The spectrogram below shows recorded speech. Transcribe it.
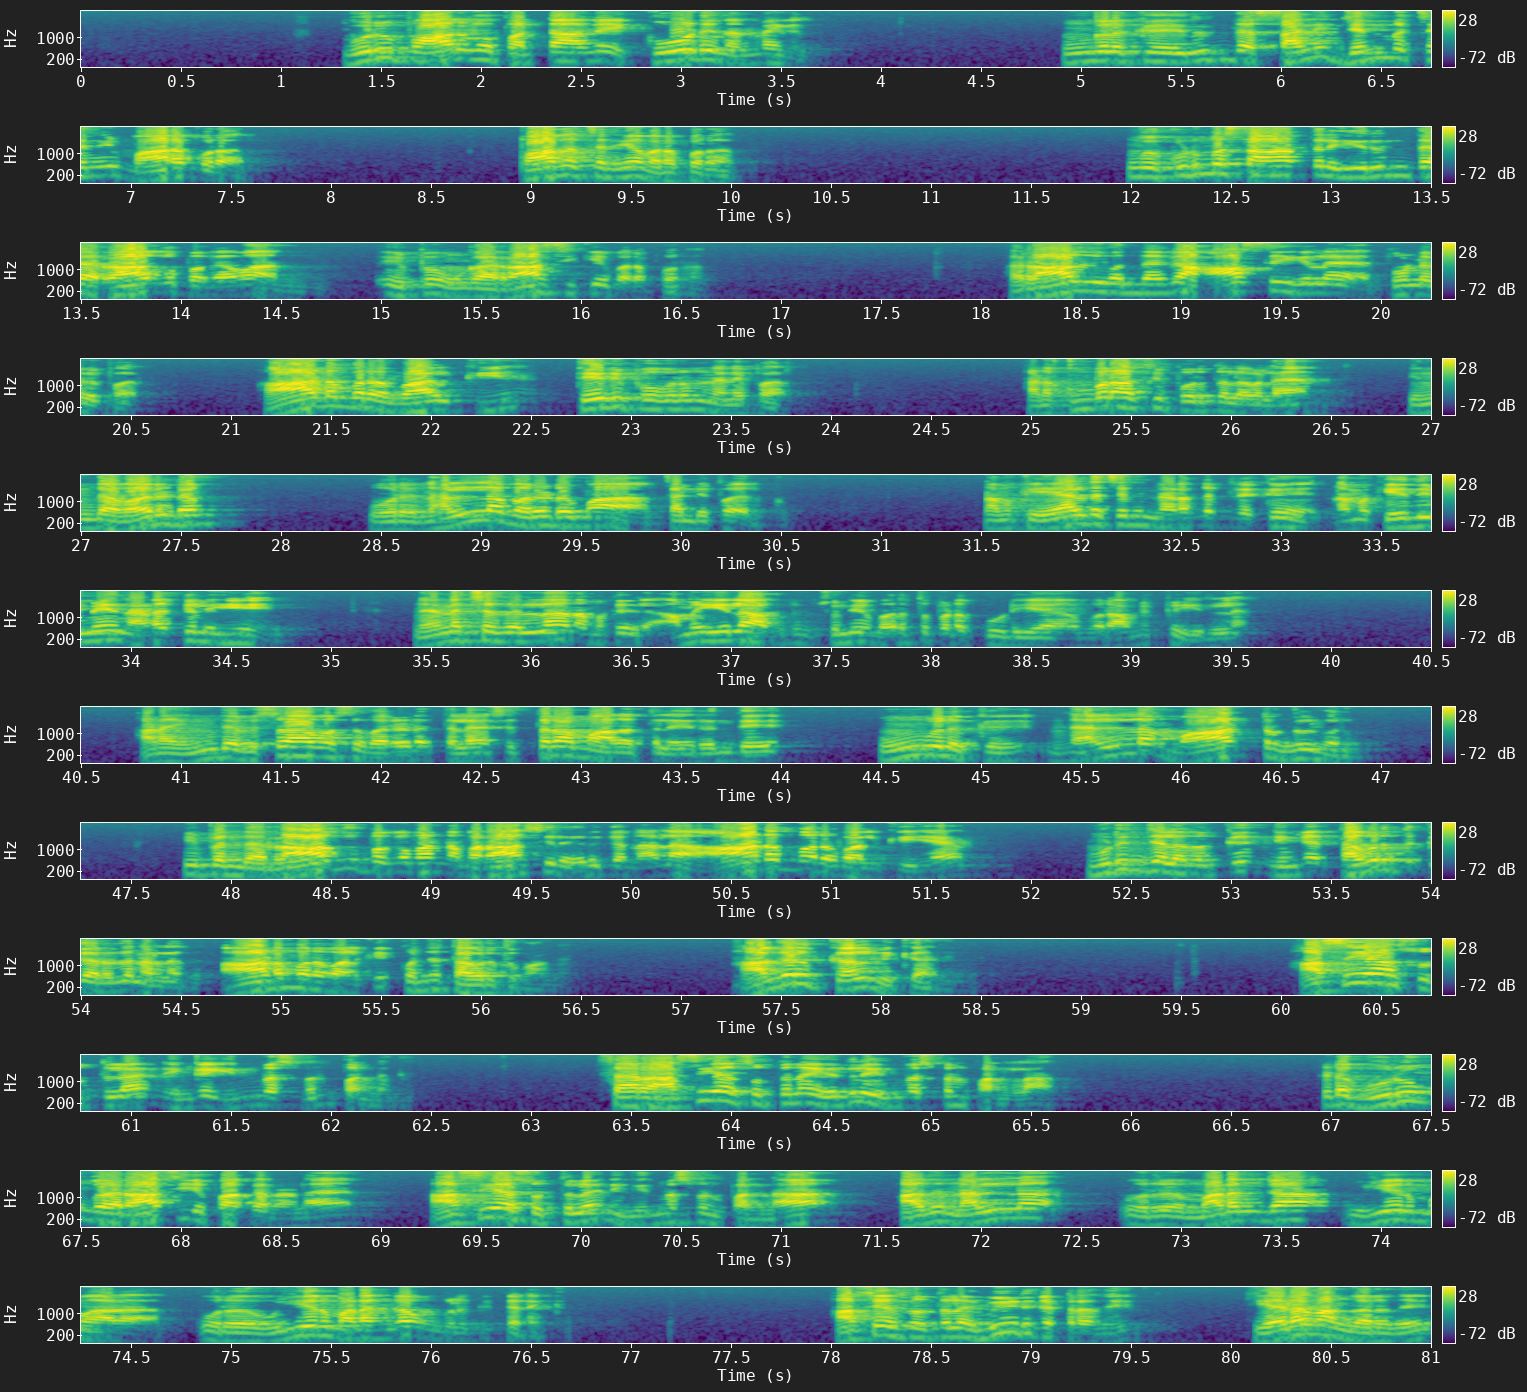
குரு பார்வைப்பட்டாவே பட்டாவே நன்மைகள். உங்களுக்கு இருந்த சனி ஜென்ம சனி மாற போறார். பாத சனியா வரப்போறார் உங்க குடும்பஸ்தானத்துல இருந்த ராகு பகவான் இப்ப உங்க ராசிக்கே வரப்போறார் ராகு வந்தாவே ஆசைகளை தூண்ட வைப்பார். ஆடம்பர வாழ்க்கையை தேடி போகணும்னு நினைப்பார். ஆனா கும்பராசி பொறுத்தளவுல இந்த வருடம் ஒரு நல்ல வருடமா கண்டிப்பா இருக்கும். நமக்கு ஏழரை சனி நடந்துட்டு இருக்கு நமக்கு எதுவுமே நடக்கலையே. நினைச்சதெல்லாம் நமக்கு அமையல அப்படின்னு சொல்லி வருத்தப்படக்கூடிய ஒரு அமைப்பு இல்லை. ஆனா இந்த விசுவாவச வருடத்துல சித்திர மாதத்துல இருந்து உங்களுக்கு நல்ல மாற்றங்கள் வரும். இப்ப இந்த ராகு பகவான் நம்ம ராசியில இருக்கறனால ஆடம்பர வாழ்க்கைய முடிஞ்ச அளவுக்கு நீங்க தவிர்த்துக்கிறது நல்லது. ஆடம்பர வாழ்க்கை கொஞ்சம் தவிர்த்துவாங்க அகல்கால் விற்காதீங்க அசையா சொத்துல நீங்க இன்வெஸ்ட்மெண்ட் பண்ணுங்க. சார் அசையா சொத்துனா எதுல இன்வெஸ்ட்மெண்ட் பண்ணலாம்? கிட்ட குரு உங்க ராசியை பார்க்கறதுனால அசையா சொத்துல நீங்க இன்வெஸ்ட்மெண்ட் பண்ணா அது நல்ல ஒரு மடங்கா உயர் ம- ஒரு உயர் மடங்கா உங்களுக்கு கிடைக்கும். அசைய சொத்துல வீடு கட்டுறது இடம் வாங்குறது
